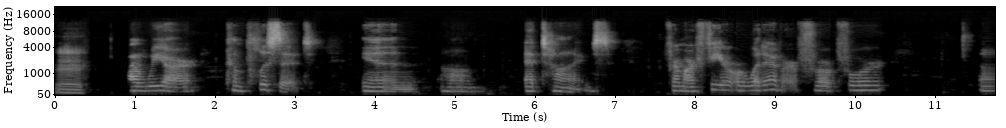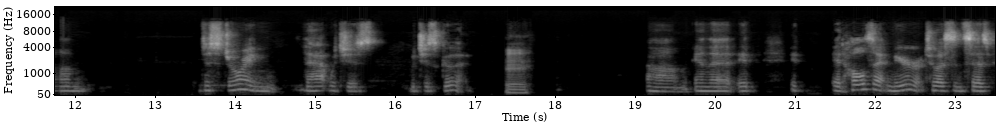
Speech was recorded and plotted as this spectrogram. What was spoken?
Mm. how we are complicit in um, at times from our fear or whatever for for um, destroying that which is which is good Mm. um, and that it it it holds that mirror to us and says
